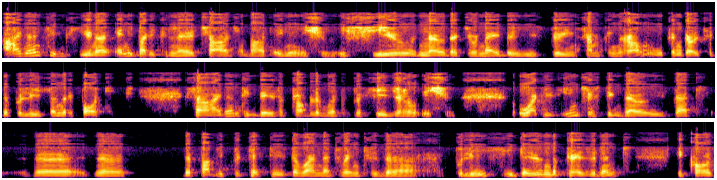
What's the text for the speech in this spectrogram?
I don't think, you know, anybody can lay a charge about any issue. If you know that your neighbor is doing something wrong, you can go to the police and report it. So I don't think there's a problem with the procedural issue. What is interesting, though, is that the the the public protector is the one that went to the police. It isn't the president, because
